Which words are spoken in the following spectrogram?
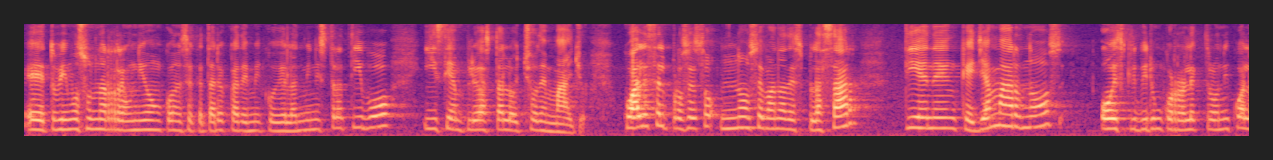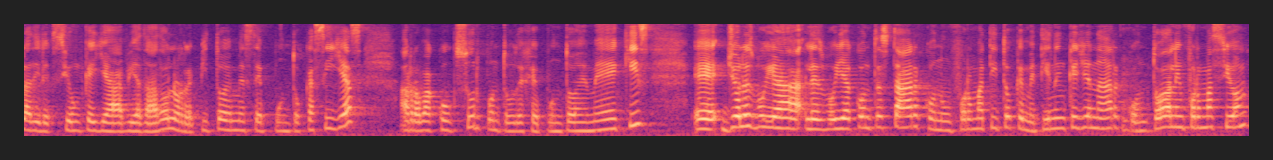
Eh, tuvimos una reunión con el secretario académico y el administrativo y se amplió hasta el 8 de mayo. ¿Cuál es el proceso? No se van a desplazar, tienen que llamarnos o escribir un correo electrónico a la dirección que ya había dado, lo repito, mc.casillas arroba cucsur.udg.mx. Eh, yo les voy, a, les voy a contestar con un formatito que me tienen que llenar con toda la información.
